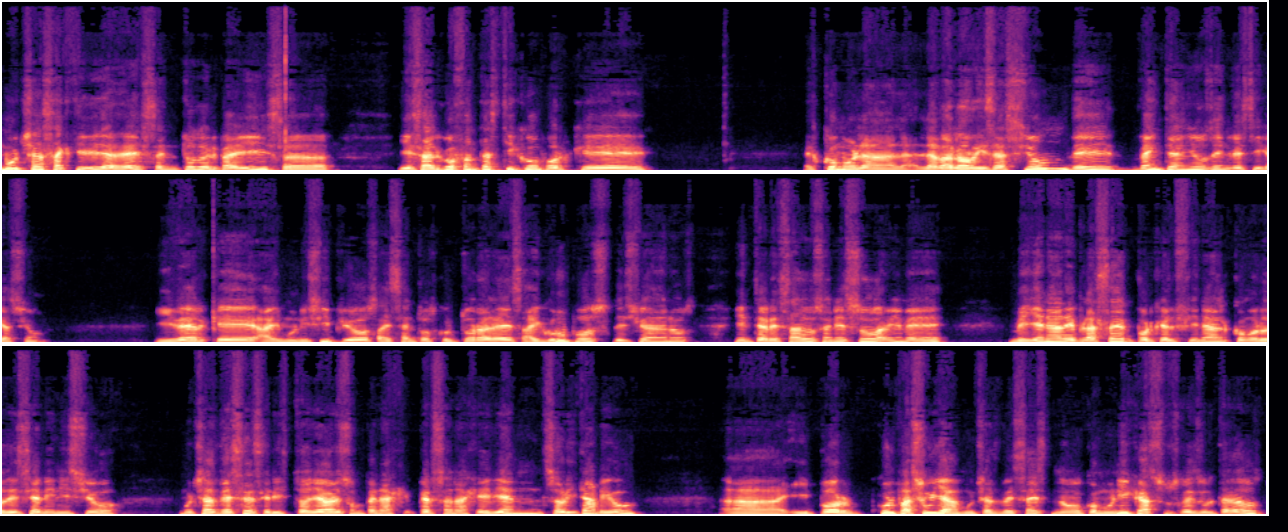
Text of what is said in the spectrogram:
muchas actividades en todo el país uh, y es algo fantástico porque es como la, la, la, valorización de 20 años de investigación y ver que hay municipios, hay centros culturales, hay grupos de ciudadanos interesados en eso, a mí me, me llena de placer porque al final, como lo decía al inicio, muchas veces el historiador es un personaje bien solitario uh, y por culpa suya muchas veces no comunica sus resultados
